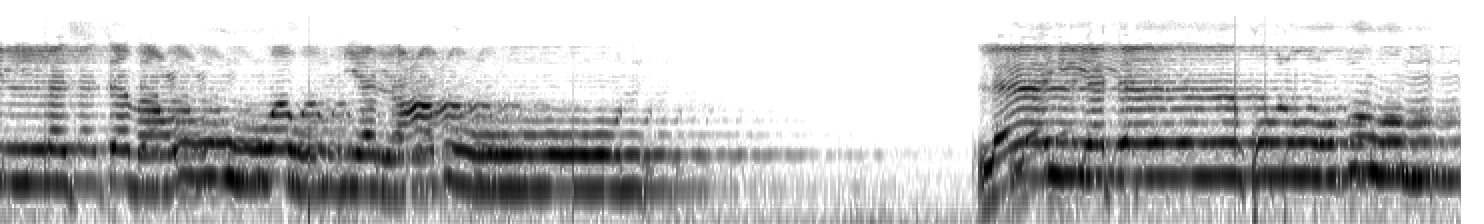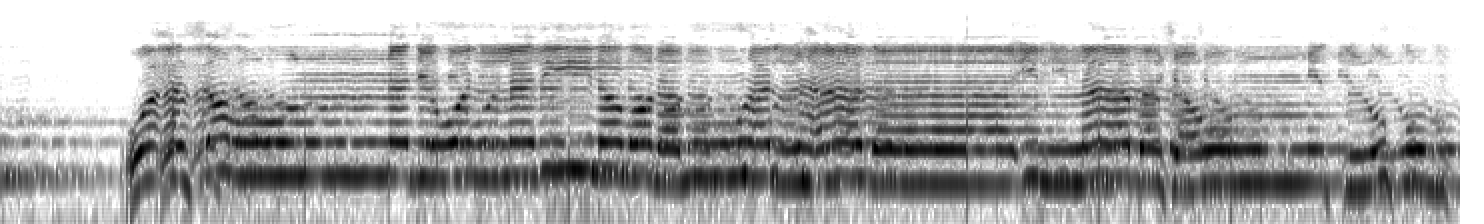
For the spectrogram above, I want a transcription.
إلا استمعوه وهم يلعبون لاهية قلوبهم وأسروا النجوى الذين ظلموا هل هذا إلا بشر مثلكم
